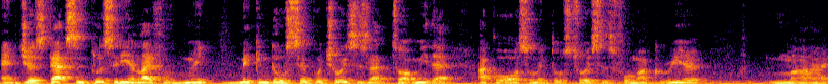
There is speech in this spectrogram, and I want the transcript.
And just that simplicity in life of make, making those simple choices that taught me that I could also make those choices for my career, my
